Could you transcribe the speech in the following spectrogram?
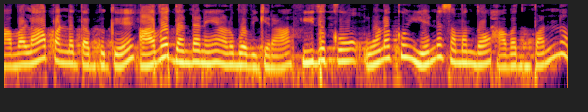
அவளா பண்ண தப்புக்கு அவ தண்டனையை அனுபவிக்கிறா. இதுக்கும் உனக்கும் என்ன சம்பந்தம்? அவ பண்ண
